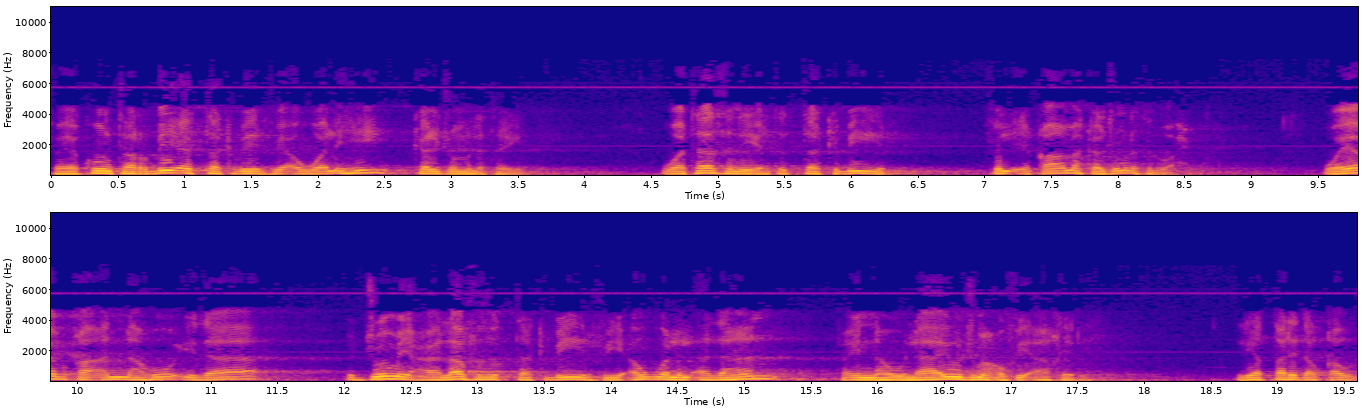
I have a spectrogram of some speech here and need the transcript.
فيكون تربيع التكبير في أوله كالجملتين وتثنية التكبير في الإقامة كالجملة الواحدة. ويبقى أنه إذا جمع لفظ التكبير في أول الأذان فإنه لا يجمع في آخره. ليضطرد القول.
